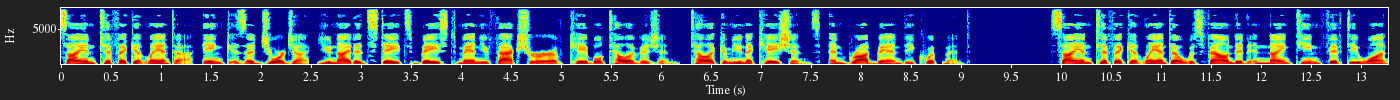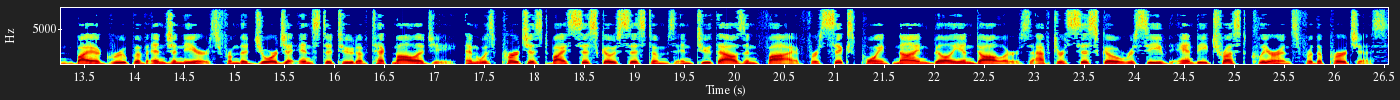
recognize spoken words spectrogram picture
Scientific Atlanta, Inc. is a Georgia, United States-based manufacturer of cable television, telecommunications, and broadband equipment. Scientific Atlanta was founded in 1951 by a group of engineers from the Georgia Institute of Technology, and was purchased by Cisco Systems in 2005 for $6.9 billion after Cisco received antitrust clearance for the purchase.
